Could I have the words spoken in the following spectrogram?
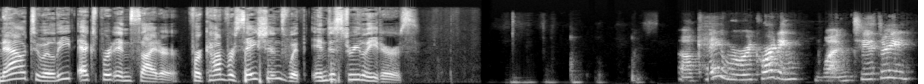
Now to Elite Expert Insider for conversations with industry leaders. Okay, we're recording. One, two, three.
